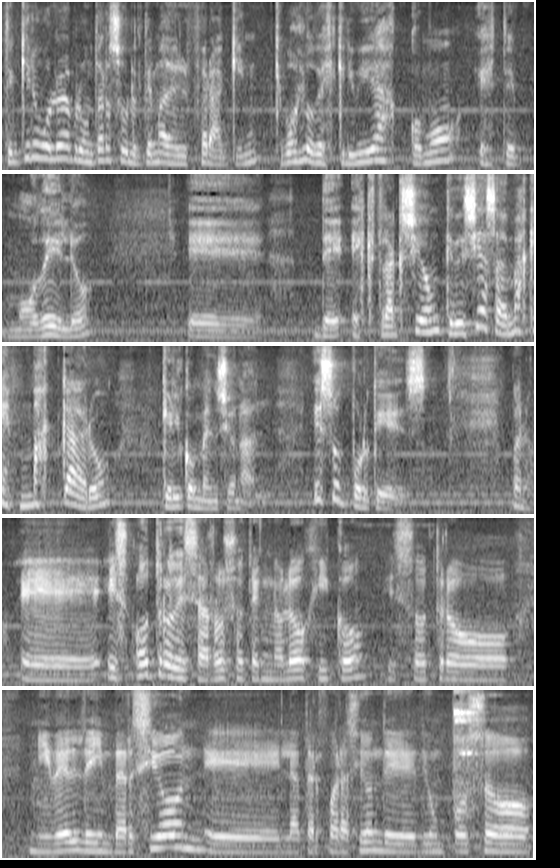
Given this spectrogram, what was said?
te quiero volver a preguntar sobre el tema del fracking, que vos lo describías como este modelo eh, de extracción, que decías además que es más caro que el convencional. ¿Eso por qué es? Bueno, eh, es otro desarrollo tecnológico, es otro nivel de inversión, eh, la perforación de, de un pozo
